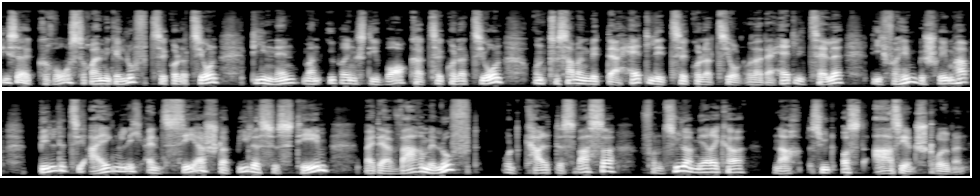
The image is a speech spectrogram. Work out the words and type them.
Diese großräumige Luftzirkulation, die nennt man übrigens die Walker-Zirkulation und zusammen mit der Hadley-Zirkulation oder der Hadley-Zelle, die ich vorhin beschrieben habe, bildet sie eigentlich ein sehr stabiles System, bei der warme Luft und kaltes Wasser von Südamerika nach Südostasien strömen.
